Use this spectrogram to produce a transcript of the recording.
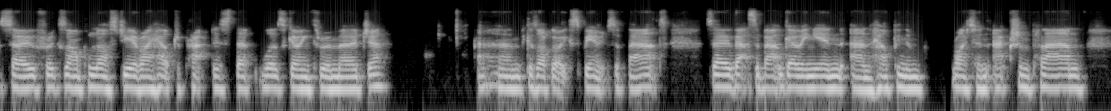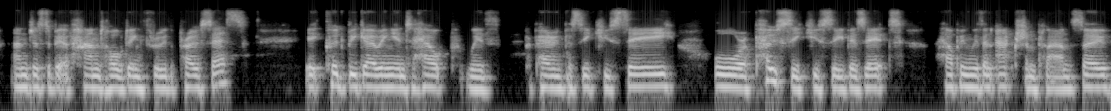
So, for example, last year I helped a practice that was going through a merger um, because I've got experience of that. So, that's about going in and helping them write an action plan and just a bit of hand holding through the process. It could be going in to help with preparing for CQC or a post CQC visit, helping with an action plan. So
